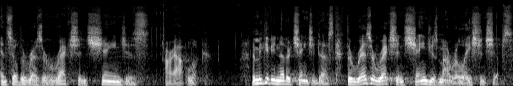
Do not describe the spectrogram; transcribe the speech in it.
And so the resurrection changes our outlook. Let me give you another change it does. The resurrection changes my relationships.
